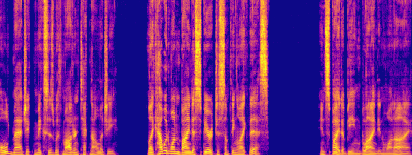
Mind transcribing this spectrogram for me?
old magic mixes with modern technology? Like, how would one bind a spirit to something like this? In spite of being blind in one eye,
